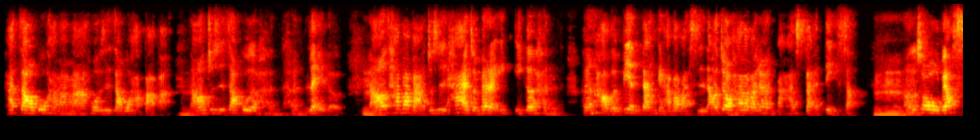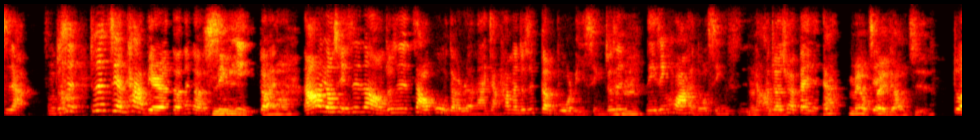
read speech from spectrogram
他照顾他妈妈，或者是照顾他爸爸，嗯然后就是照顾的很很累了，嗯然后他爸爸就是他还准备了一一个很很好的便当给他爸爸吃，然后就他爸爸就把它撒在地上，嗯，然后就说我不要吃啊，什么就是就是践踏别人的那个心意，对。嗯然后尤其是那种就是照顾的人来讲，他们就是更玻璃心，就是嗯你已经花很多心思，没然后错就却被人家嗯没有被了解，对，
